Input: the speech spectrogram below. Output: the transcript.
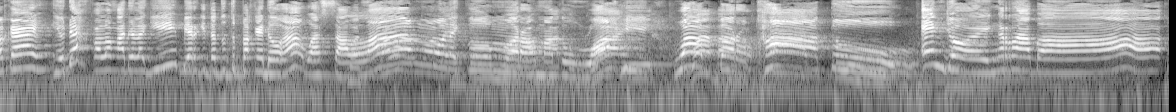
Oke, yaudah kalau nggak ada lagi, biar kita tutup pakai doa. Wassalamualaikum warahmatullahi wabarakatuh. Enjoy ngeraba.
